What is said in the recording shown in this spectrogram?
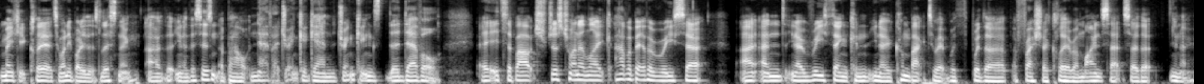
make it clear to anybody that's listening uh, that, you know, this isn't about never drink again. The drinking's the devil. It's about just trying to like have a bit of a reset. Uh, and you know rethink and you know come back to it with with a, a fresher clearer mindset so that you know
